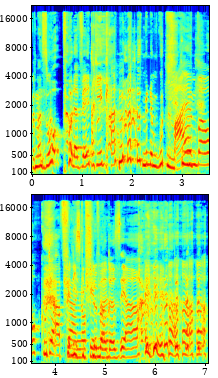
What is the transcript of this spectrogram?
wenn man so vor der Welt gehen kann, mit einem guten Mal im Bauch. Guter Abgang. Finde ich, es gibt Schlimmeres, ja. ja.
